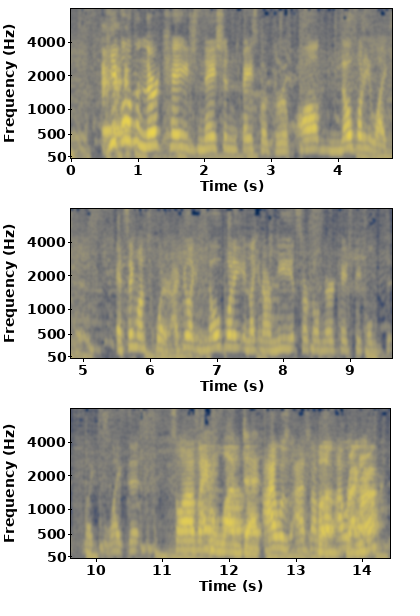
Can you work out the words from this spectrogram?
people in the Nerd Cage Nation Facebook group, all nobody liked it, and same on Twitter. I feel like nobody in like in our immediate circle of Nerd Cage people di- like liked it. So I was like, I loved it. I was, I, was- I But was Ragnarok?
